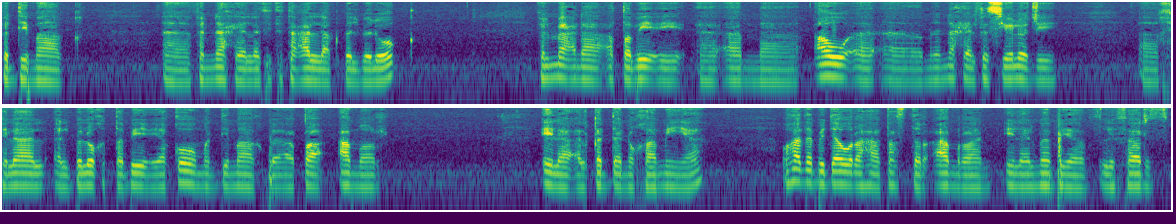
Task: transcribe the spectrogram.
في الدماغ آه في الناحية التي تتعلق بالبلوغ. في المعنى الطبيعي آه، أو آه، آه، من الناحية الفسيولوجي خلال البلوغ الطبيعي يقوم الدماغ بإعطاء أمر إلى الغدة النخامية وهذا بدورها تصدر أمرا إلى المبيض لفرز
